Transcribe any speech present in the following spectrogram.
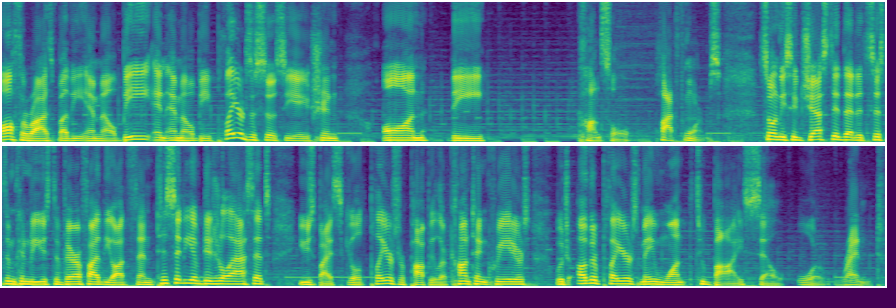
authorized by the MLB and MLB Players Association on the console platforms. Sony suggested that its system can be used to verify the authenticity of digital assets used by skilled players or popular content creators, which other players may want to buy, sell, or rent.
